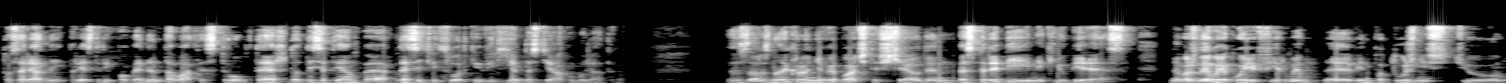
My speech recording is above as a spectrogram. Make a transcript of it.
то зарядний пристрій повинен давати струм теж до 10 А, 10% від ємності акумулятора. Зараз на екрані ви бачите ще один безперебійник UPS. Неважливо якої фірми, е, він потужністю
